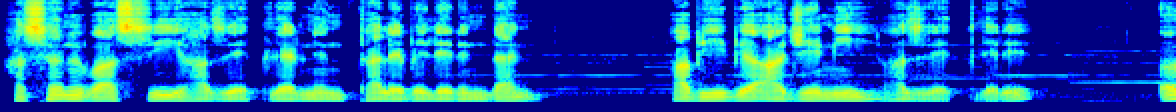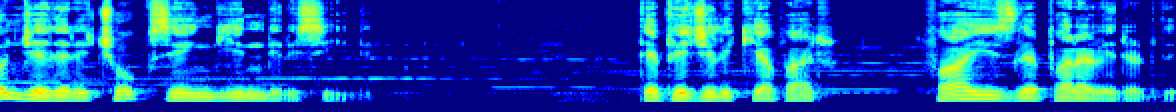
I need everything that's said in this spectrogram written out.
Hasan-ı Basri Hazretlerinin talebelerinden Habibi Acemi Hazretleri önceleri çok zengin birisiydi. Tefecilik yapar, faizle para verirdi.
